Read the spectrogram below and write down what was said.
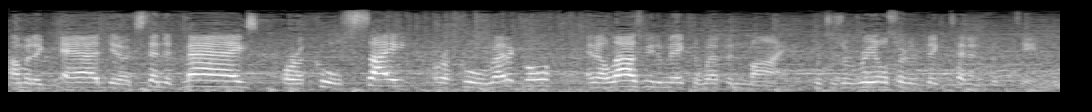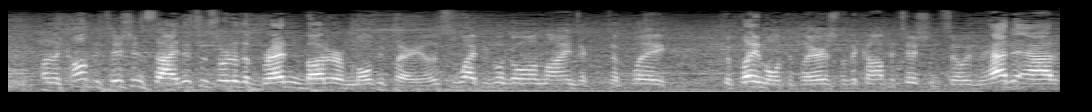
I'm going to add, you know, extended mags or a cool sight or a cool reticle, and it allows me to make the weapon mine, which is a real sort of big tenet for the team. On the competition side, this is sort of the bread and butter of multiplayer. You know, this is why people go online to, to play to play multiplayer for the competition. So we've had to add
